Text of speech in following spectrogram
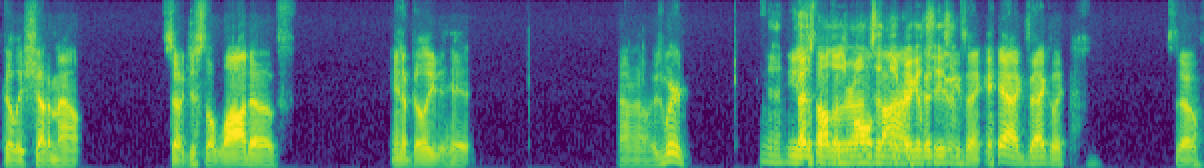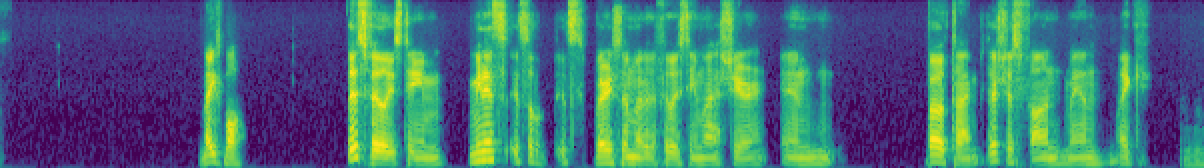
Philly shut them out. So just a lot of inability to hit. I don't know. It was weird. Yeah, used up all those offense of runs in the regular couldn't season. anything. Yeah, exactly. So baseball. This Phillies team, I mean, it's it's a it's very similar to the Phillies team last year, and both times they're just fun, man. Like mm-hmm.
